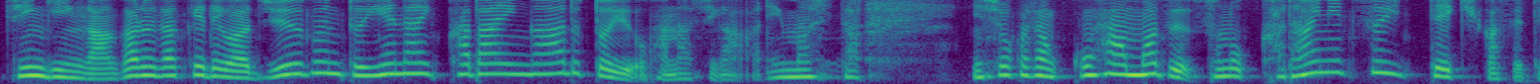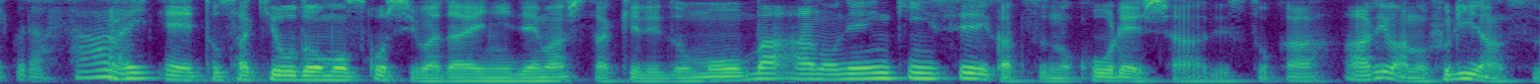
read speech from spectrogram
賃金が上がるだけでは十分と言えない課題があるというお話がありました。西岡さん後半まずその課題について聞かせてください、はい。えっ、と、先ほども少し話題に出ましたけれども、まあ、あの、年金生活の高齢者ですとか、あるいはあの、フリーランス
